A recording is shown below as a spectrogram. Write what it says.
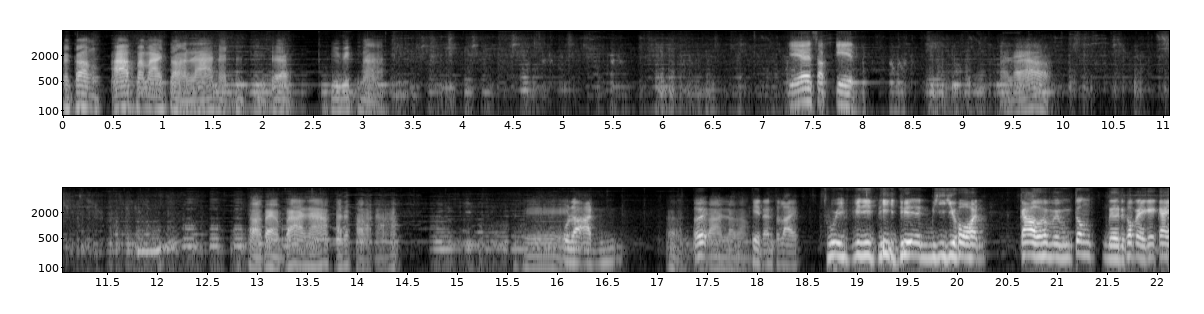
ก็ต้องอัพประมาณสองล้านนะถึงจะชีวิตมา เยสอัปเกรดมาแล้วขอแบ่งบ้านนะขอได้ขอนะโอเคกูละอันเออเอ้ย บ้านระวังเขตอันตราย to infinity to and beyond ก้าวทำไมมึงต้องเดินเข้าไปใกล้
